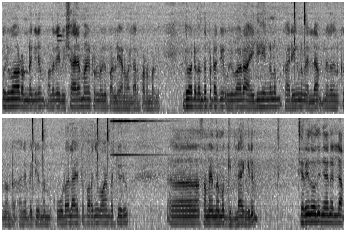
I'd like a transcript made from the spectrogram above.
ഒരുപാടുണ്ടെങ്കിലും വളരെ വിശാലമായിട്ടുള്ള ഒരു പള്ളിയാണ് വല്ലാർപ്പാടം പള്ളി ഇതുമായിട്ട് ബന്ധപ്പെട്ടൊക്കെ ഒരുപാട് ഐതിഹ്യങ്ങളും കാര്യങ്ങളും എല്ലാം നിലനിൽക്കുന്നുണ്ട്. അതിനെപ്പറ്റി ഒന്നും നമുക്ക് കൂടുതലായിട്ട് പറഞ്ഞു പോകാൻ പറ്റിയൊരു സമയം നമുക്കില്ല എങ്കിലും ചെറിയ തോതിൽ ഞാനെല്ലാം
